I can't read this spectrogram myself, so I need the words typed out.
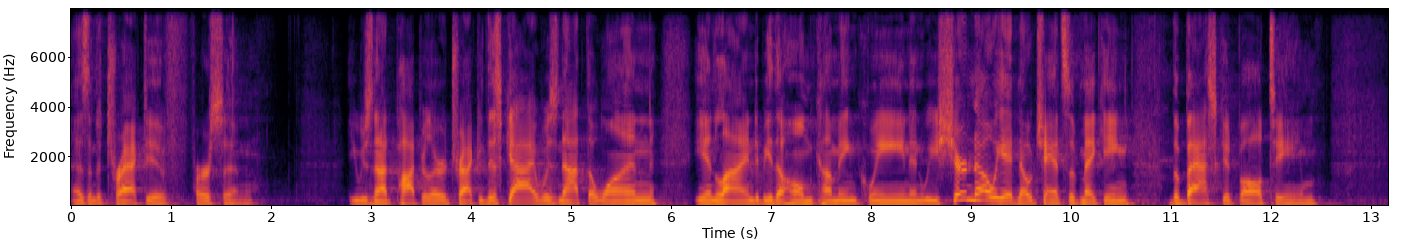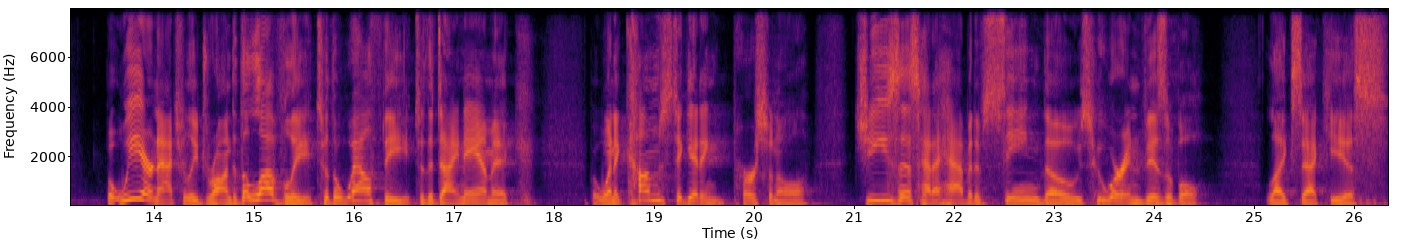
as an attractive person. He was not popular or attractive. This guy was not the one in line to be the homecoming queen, and we sure know he had no chance of making the basketball team. But we are naturally drawn to the lovely, to the wealthy, to the dynamic. But when it comes to getting personal, Jesus had a habit of seeing those who were invisible, like Zacchaeus.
